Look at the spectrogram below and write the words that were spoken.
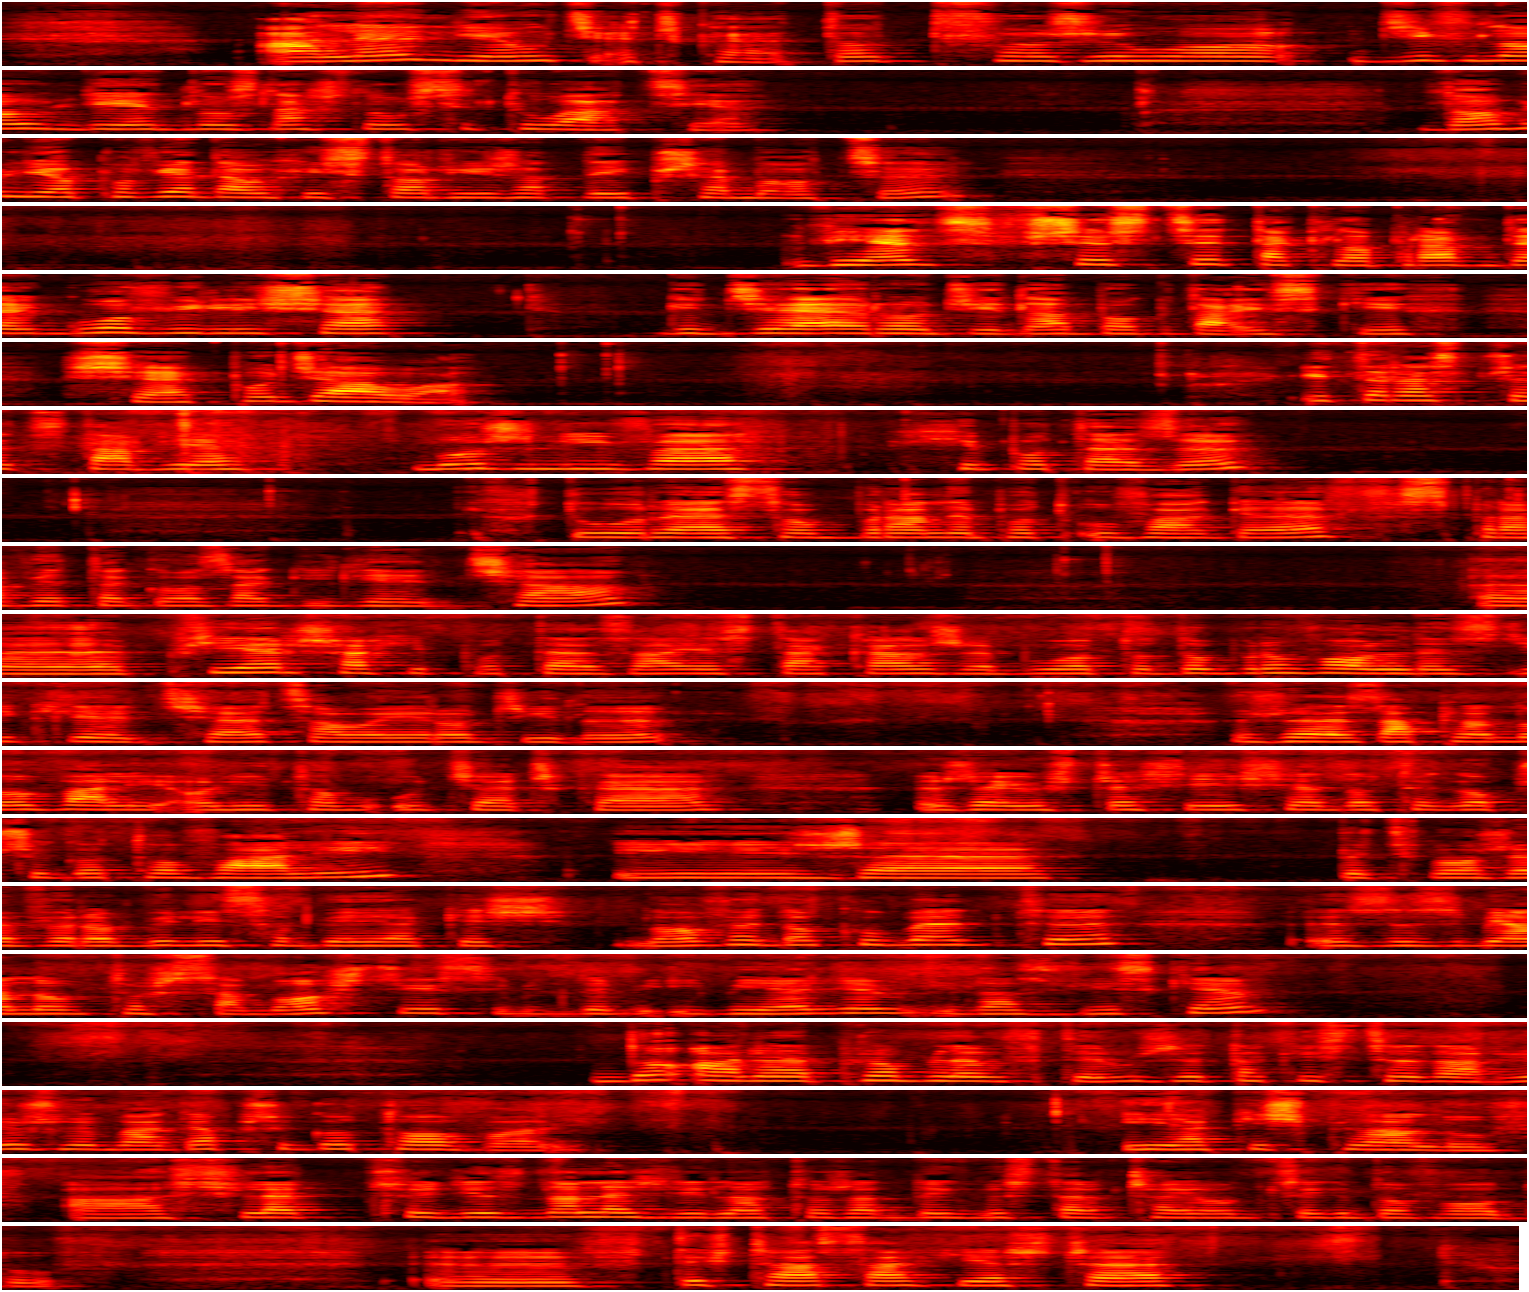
ale nie ucieczkę. To tworzyło dziwną, niejednoznaczną sytuację. Dom nie opowiadał historii żadnej przemocy, więc wszyscy tak naprawdę głowili się, gdzie rodzina Bogdańskich się podziała. I teraz przedstawię możliwe hipotezy, które są brane pod uwagę w sprawie tego zaginięcia. E, Pierwsza hipoteza jest taka, że było to dobrowolne zniknięcie całej rodziny. że zaplanowali oni tą ucieczkę, że już wcześniej się do tego przygotowali i że być może wyrobili sobie jakieś nowe dokumenty ze zmianą tożsamości, z innym imieniem i nazwiskiem. No ale problem w tym, że taki scenariusz wymaga przygotowań i jakichś planów, a śledczy nie znaleźli na to żadnych wystarczających dowodów. Yy, W tych czasach jeszcze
